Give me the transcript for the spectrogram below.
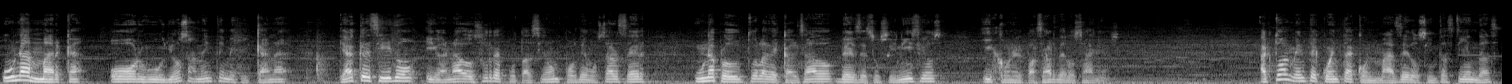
Una marca orgullosamente mexicana que ha crecido y ganado su reputación por demostrar ser una productora de calzado desde sus inicios y con el pasar de los años. Actualmente cuenta con más de 200 tiendas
